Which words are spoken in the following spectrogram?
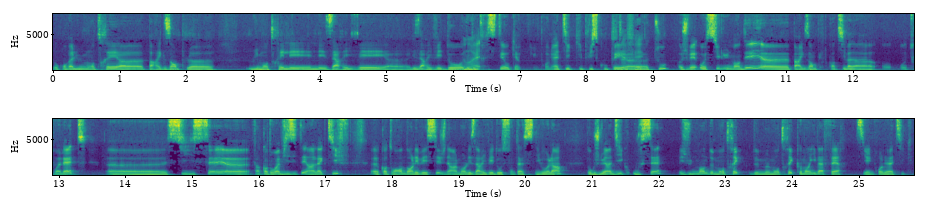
Donc on va lui montrer, euh, par exemple, euh, lui montrer les, les arrivées, euh, les arrivées d'eau, d'électricité au cas où problématique qui puisse couper tout. Je vais aussi lui demander, par exemple, quand il va aux, toilettes, s'il sait, enfin quand on va visiter un l'actif, quand on rentre dans les WC, généralement les arrivées d'eau sont à ce niveau-là. Donc je lui indique où c'est et je lui demande de, montrer, de me montrer comment il va faire s'il y a une problématique.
